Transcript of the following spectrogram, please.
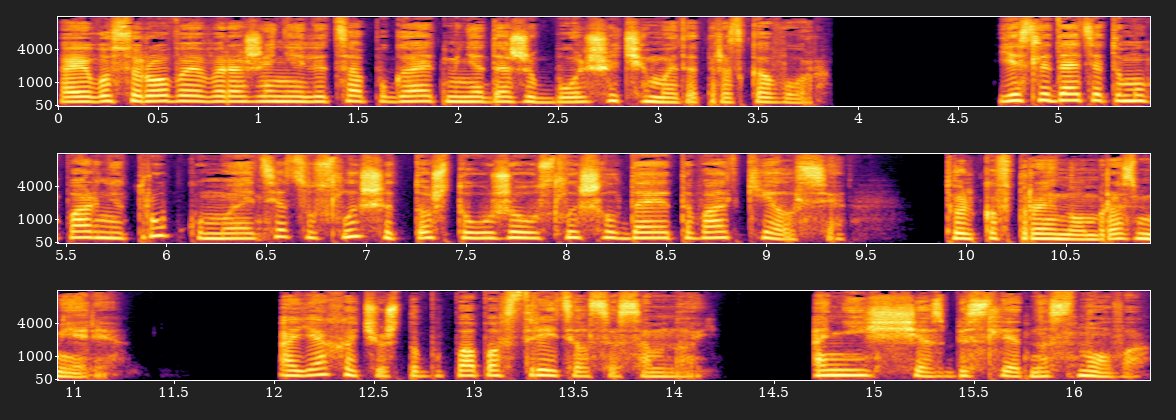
А его суровое выражение лица пугает меня даже больше, чем этот разговор. Если дать этому парню трубку, мой отец услышит то, что уже услышал до этого от Келси, только в тройном размере. А я хочу, чтобы папа встретился со мной, а не исчез бесследно снова.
